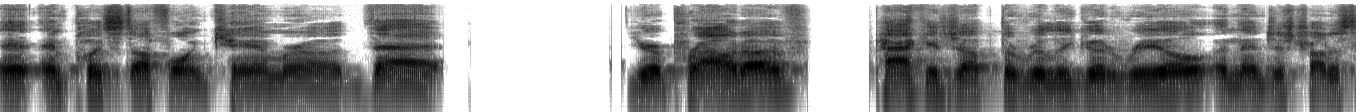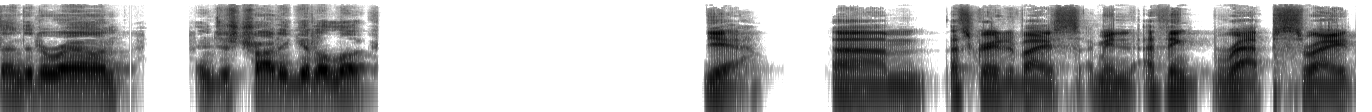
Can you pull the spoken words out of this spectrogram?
and, and put stuff on camera that you're proud of package up the really good reel and then just try to send it around and just try to get a look Yeah. Um, that's great advice. I mean, I think reps, right?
